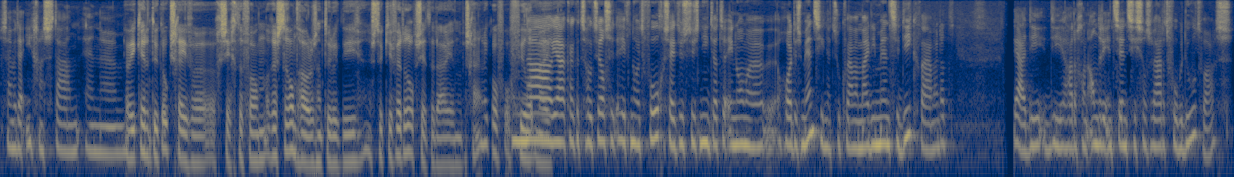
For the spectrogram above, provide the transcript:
zijn we daarin gaan staan. En ehm, Nou, je kent natuurlijk ook scheve gezichten van restauranthouders natuurlijk, die een stukje verderop zitten daarin waarschijnlijk. Of, of viel nou dat mee? ja, kijk, het hotel zit, heeft nooit volgezeten. Dus het is niet dat er enorme hordes mensen hier naartoe kwamen. Maar die mensen die kwamen, dat, ja, die, die hadden gewoon andere intenties als waar het voor bedoeld was.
